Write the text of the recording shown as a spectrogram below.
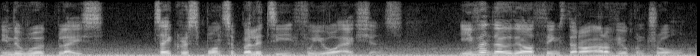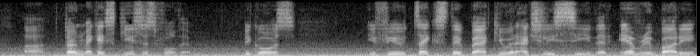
in the workplace. Take responsibility for your actions, even though there are things that are out of your control. Uh, don't make excuses for them, because if you take a step back, you would actually see that everybody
